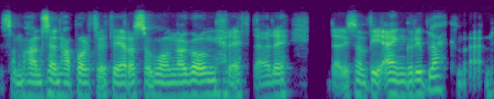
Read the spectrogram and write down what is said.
som han sen har porträtterat så många gånger efter det där liksom vi angry black man.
